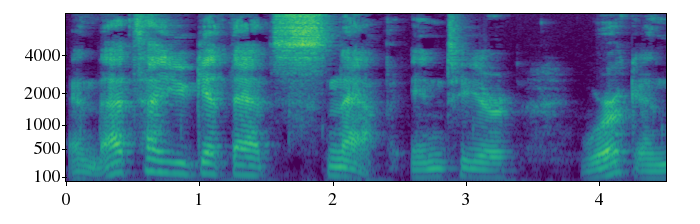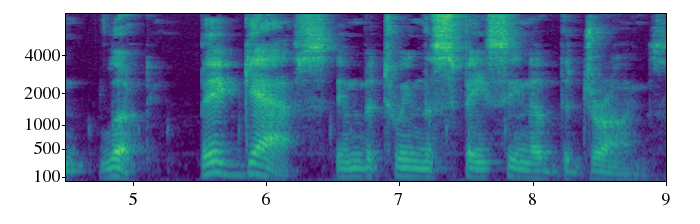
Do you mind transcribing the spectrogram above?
And that's how you get that snap into your work. And look, big gaps in between the spacing of the drawings.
